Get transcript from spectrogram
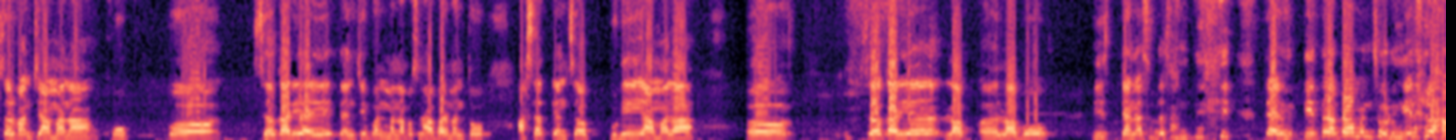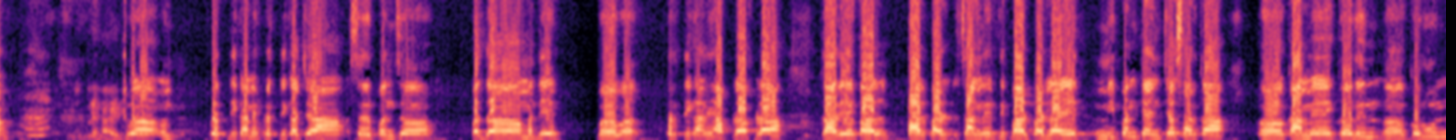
सर्वांचे आम्हाला खूप अ, सहकार्य आहे त्यांचे पण मनापासून आभार मानतो. असाच त्यांचा पुढेही आम्हाला सहकार्य लाभ लाभो ही त्यांना सुद्धा सांगते की त्या- ते तर आता आपण सोडून गेले लांब व प्रत्येकाने प्रत्येकाच्या सरपंच पदामध्ये प्रत्येकाने आपला आपला कार्यकाल पार पाड चांगल्या रीती पार पाडला आहे. मी पण त्यांच्यासारखा कामे करीन करून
